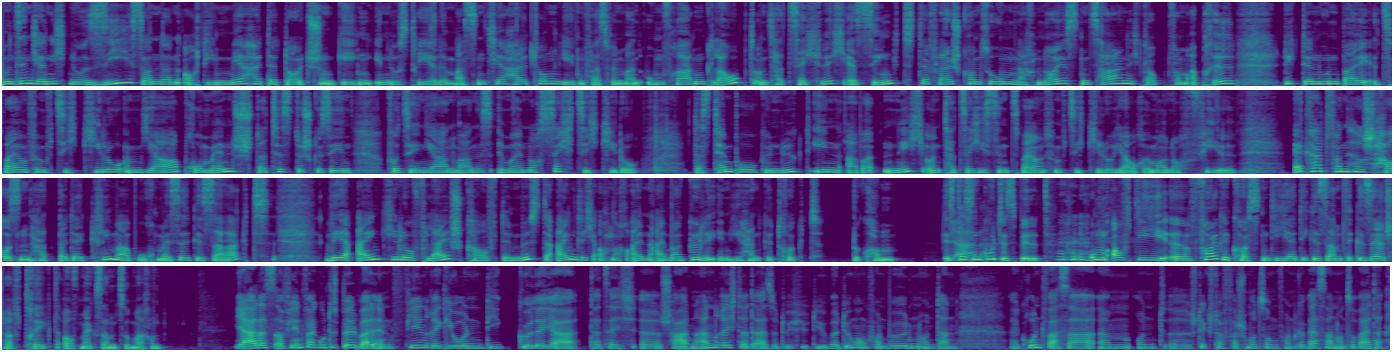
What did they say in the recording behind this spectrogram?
Nun sind ja nicht nur Sie, sondern auch die Mehrheit der Deutschen gegen industrielle Massentierhaltung, jedenfalls wenn man Umfragen glaubt. Und tatsächlich, es sinkt der Fleischkonsum. Nach neuesten Zahlen, ich glaube vom April, liegt er nun bei 52 Kilo im Jahr pro Mensch. Statistisch gesehen, vor zehn Jahren waren es immerhin noch 60 Kilo. Das Tempo genügt ihnen aber nicht und tatsächlich sind 52 Kilo ja auch immer noch viel. Eckhard von Hirschhausen hat bei der Klimabuchmesse gesagt, wer ein Kilo Fleisch kauft, der müsste eigentlich auch noch einen Eimer Gülle in die Hand gedrückt bekommen. Ist ja. das ein gutes Bild, um auf die äh, Folgekosten, die ja die gesamte Gesellschaft trägt, aufmerksam zu machen? Ja, das ist auf jeden Fall ein gutes Bild, weil in vielen Regionen die Gülle ja tatsächlich äh, Schaden anrichtet, also durch die Überdüngung von Böden und dann äh, Grundwasser ähm, und äh, Stickstoffverschmutzung von Gewässern und so weiter.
